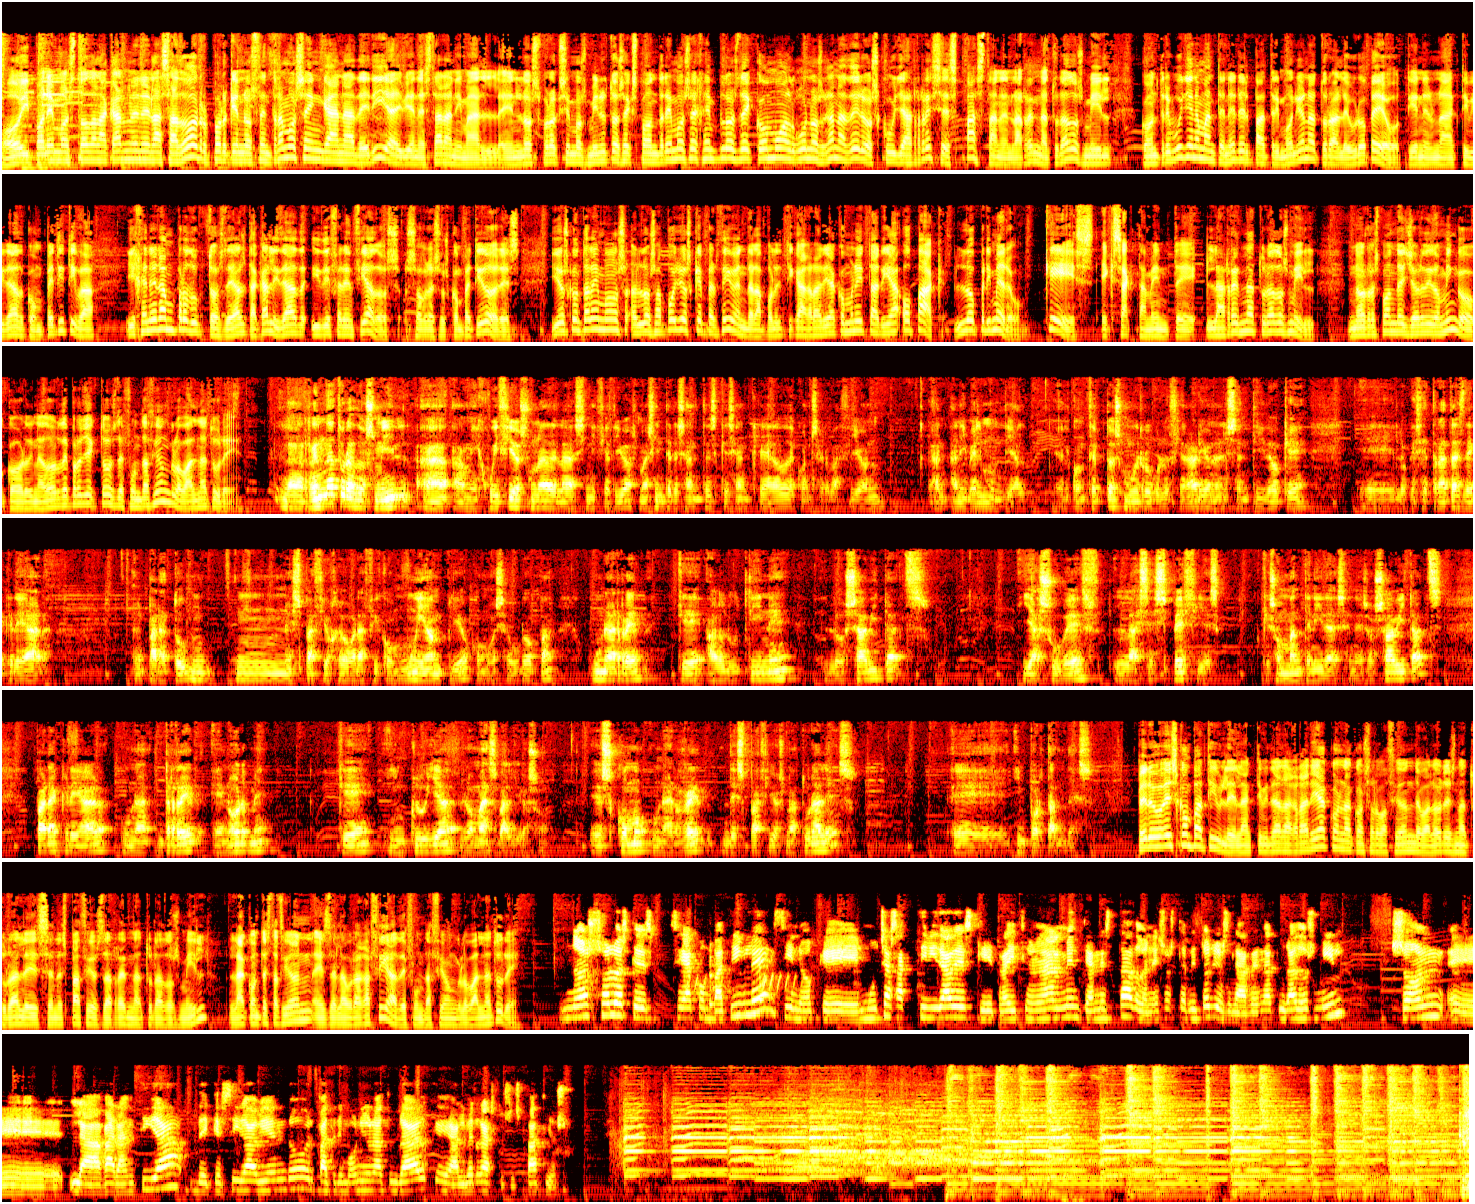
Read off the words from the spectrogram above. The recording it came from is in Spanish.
Hoy ponemos toda la carne en el asador porque nos centramos en ganadería y bienestar animal. En los próximos minutos expondremos ejemplos de cómo algunos ganaderos cuyas reses pastan en la Red Natura 2000 contribuyen a mantener el patrimonio natural europeo, tienen una actividad competitiva y generan productos de alta calidad y diferenciados sobre sus competidores. Y os contaremos los apoyos que perciben de la política agraria comunitaria o PAC. Lo primero, ¿qué es exactamente la Red Natura 2000? Nos responde Jordi Domingo, coordinador de proyectos de Fundación Global Nature. La Red Natura 2000, a, a mi juicio, es una de las iniciativas más interesantes que se han creado de conservación a, nivel mundial. El concepto es muy revolucionario en el sentido que eh, lo que se trata es de crear para todo un, espacio geográfico muy amplio, como es Europa, una red que aglutine los hábitats y a su vez las especies que son mantenidas en esos hábitats para crear una red enorme que incluya lo más valioso. Es como una red de espacios naturales eh, importantes. Pero ¿es compatible la actividad agraria con la conservación de valores naturales en espacios de Red Natura 2000? La contestación es de Laura García, de Fundación Global Nature. No solo es que sea compatible, sino que muchas actividades que tradicionalmente han estado en esos territorios de la Red Natura 2000 son eh, la garantía de que siga habiendo el patrimonio natural que alberga estos espacios.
